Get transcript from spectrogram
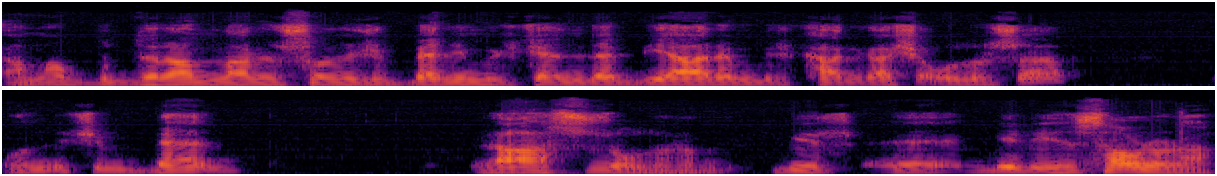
Ama bu dramların sonucu benim ülkemde bir yarın bir kargaşa olursa onun için ben rahatsız olurum. Bir e, bir insan olarak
